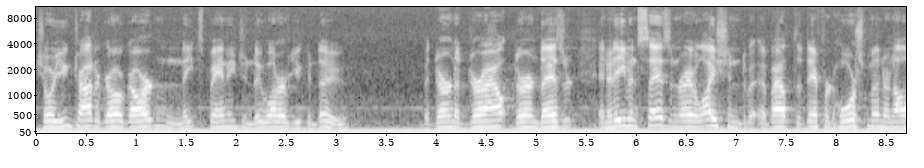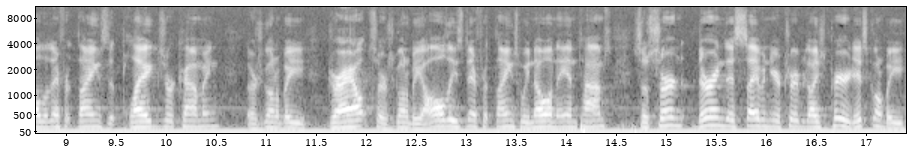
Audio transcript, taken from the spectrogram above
Sure, you can try to grow a garden and eat spinach and do whatever you can do, but during a drought, during desert, and it even says in Revelation about the different horsemen and all the different things that plagues are coming. There's going to be droughts. There's going to be all these different things we know in the end times. So during this seven-year tribulation period, it's going to be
